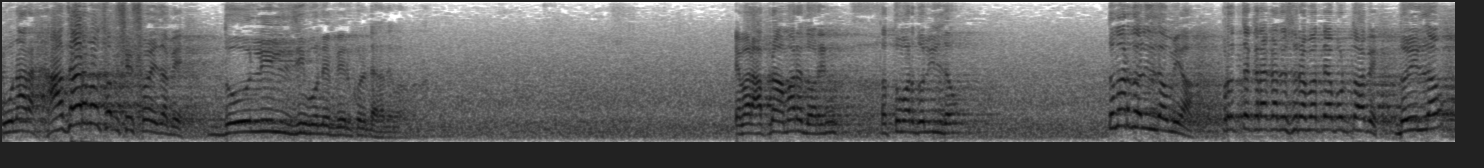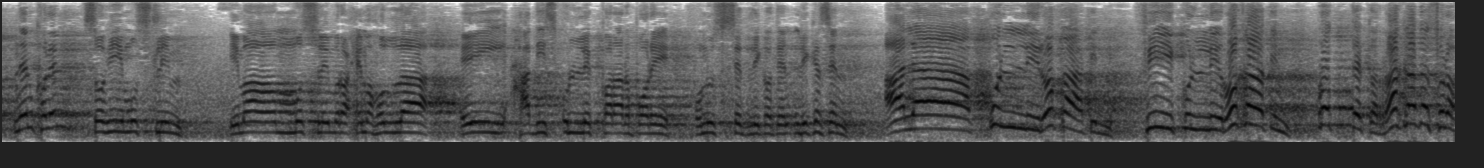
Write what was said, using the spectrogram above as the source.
উনার হাজার বছর শেষ হয়ে যাবে। দলিল জীবনে বের করে দেখাতে পারব এবার আপনি আমারে ধরেন, তা তোমার দলিল দাও। তোমার দলিল দাও মিয়া। প্রত্যেক রাকাতে সুরা ফাতিহা পড়তে হবে। দলিল দাও। নেন, খোলেন। সহি মুসলিম ইমাম মুসলিম রহেমাহুল্লাহ এই হাদিস উল্লেখ করার পরে অনুচ্ছেদ লিখতেন, লিখেছেন, আলা কুল্লি রকাতিন, ফি কুল্লি রকাতিন, প্রত্যেক রাকাতে সুরা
